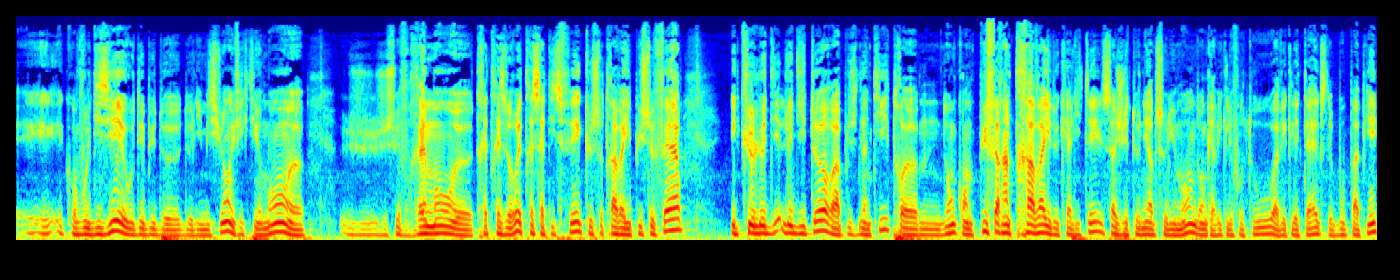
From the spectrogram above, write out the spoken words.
et, comme vous le disiez au début de, de l'émission, effectivement. Euh, je, suis vraiment euh, très très heureux et très satisfait que ce travail puisse se faire et que l'éditeur à plus d'un titre euh, donc on pu faire un travail de qualité ça j'ai tenu absolument donc avec les photos avec les textes les bouts de papier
